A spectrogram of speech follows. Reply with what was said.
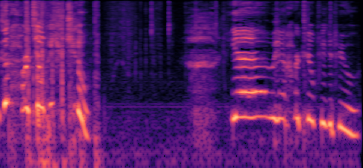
we got Hardtail Pikachu! Yeah, we got Hardtail Pikachu.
